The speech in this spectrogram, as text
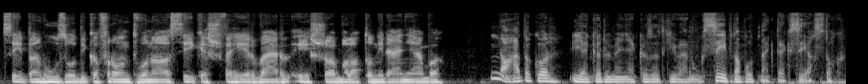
szépen húzódik a frontvonal Székesfehérvár és a Balaton irányába. Na hát akkor ilyen körülmények között kívánunk szép napot nektek, sziasztok!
